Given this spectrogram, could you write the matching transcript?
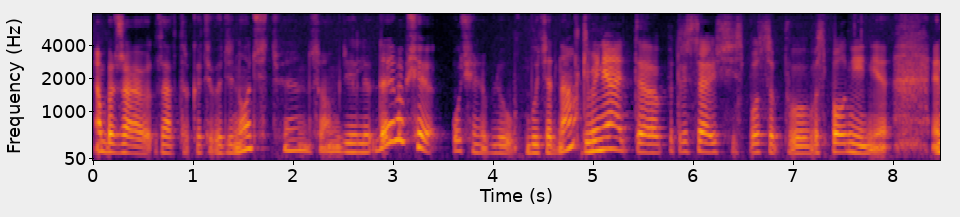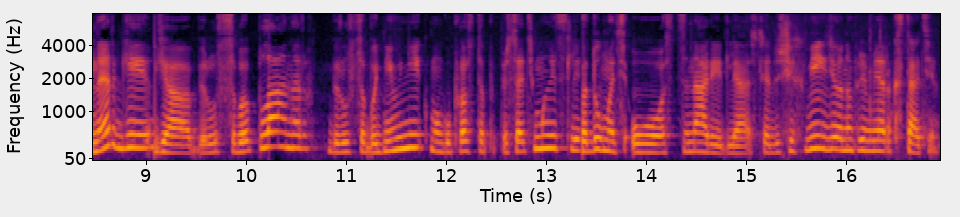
Обожаю завтракать в одиночестве, на самом деле. Да и вообще очень люблю быть одна. Для меня это потрясающий способ восполнения энергии. Я беру с собой планер, беру с собой дневник, могу просто пописать мысли, подумать о сценарии для следующих видео, например. Кстати,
